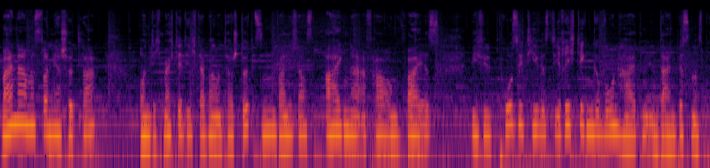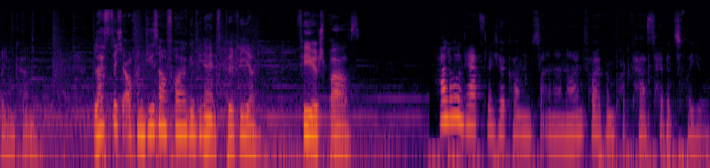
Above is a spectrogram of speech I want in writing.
Mein Name ist Sonja Schüttler und ich möchte dich dabei unterstützen, weil ich aus eigener Erfahrung weiß, wie viel Positives die richtigen Gewohnheiten in dein Business bringen können. Lass dich auch in dieser Folge wieder inspirieren. Viel Spaß! Hallo und herzlich willkommen zu einer neuen Folge im Podcast Habits for You.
